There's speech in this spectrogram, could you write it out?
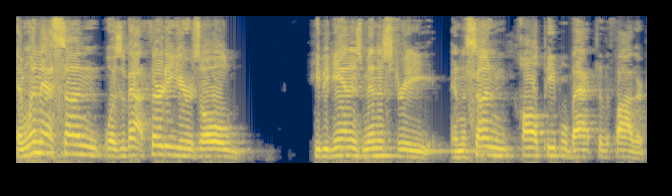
And when that son was about 30 years old, he began his ministry and the Son called people back to the Father.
